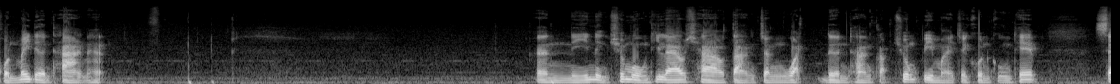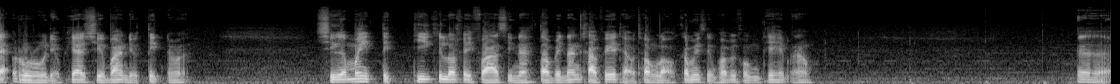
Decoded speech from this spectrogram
คนไม่เดินทางนะฮะ อันนี้หนึ่งชั่วโมงที่แล้วชาวต่างจังหวัดเดินทางกลับช่วงปีใหม่ใจคนกรุงเทพแซะรูๆเดี๋ยวพี่เชื้อบ้านเดี๋ยวติดนะวะเชื้อไม่ติดที่ขึ้นรถไฟฟ้าสินะ ตอนไปนั่งคาเฟ่แถวทองหล่อก็ไม่ถึงเพราะเป็นคนกรุงเทพเอาเออ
